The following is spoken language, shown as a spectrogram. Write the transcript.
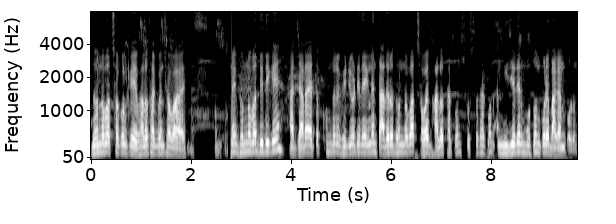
ধন্যবাদ সকলকে ভালো থাকবেন সবাই। অনেক ধন্যবাদ দিদিকে আর যারা এতক্ষণ ধরে ভিডিওটি দেখলেন তাদেরও ধন্যবাদ। সবাই ভালো থাকুন সুস্থ থাকুন আর নিজেদের মতন করে বাগান করুন।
